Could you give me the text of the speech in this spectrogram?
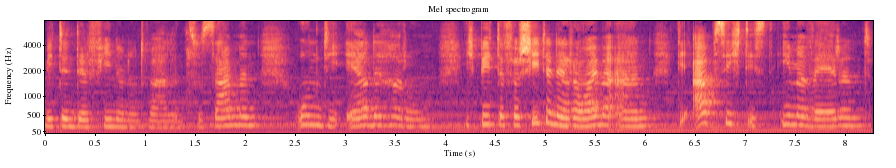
mit den Delfinen und Walen zusammen um die Erde herum. Ich biete verschiedene Räume an. Die Absicht ist immerwährend,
